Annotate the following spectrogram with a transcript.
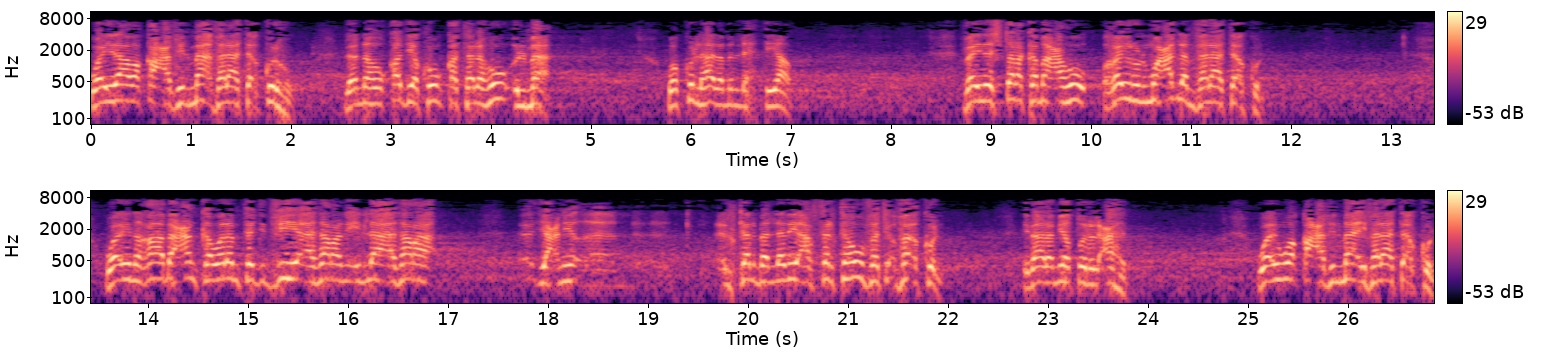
وإذا وقع في الماء فلا تأكله لأنه قد يكون قتله الماء. وكل هذا من الاحتياط. فإذا اشترك معه غير المعلم فلا تأكل. وإن غاب عنك ولم تجد فيه أثرا إلا أثر يعني الكلب الذي أرسلته فأكل. إذا لم يطل العهد. وإن وقع في الماء فلا تأكل.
